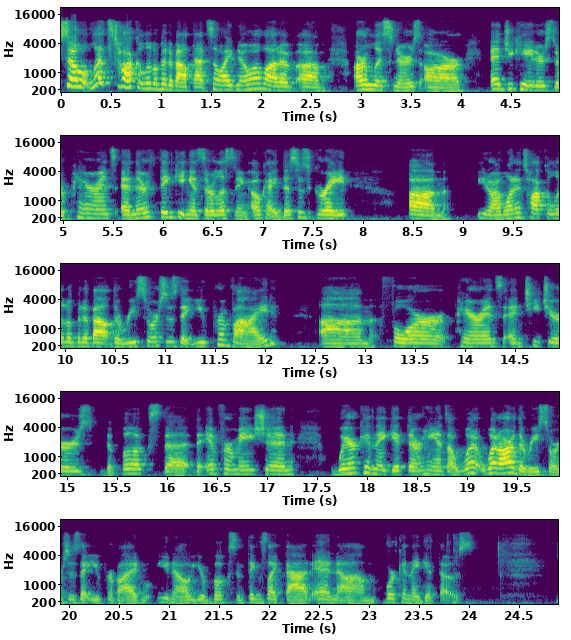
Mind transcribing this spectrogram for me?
So let's talk a little bit about that. So I know a lot of um, our listeners are educators, they're parents, and they're thinking as they're listening, okay, this is great um, you know, I want to talk a little bit about the resources that you provide um, for parents and teachers, the books, the the information. Where can they get their hands on? What what are the resources that you provide? You know, your books and things like that, and um, where can they get those?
